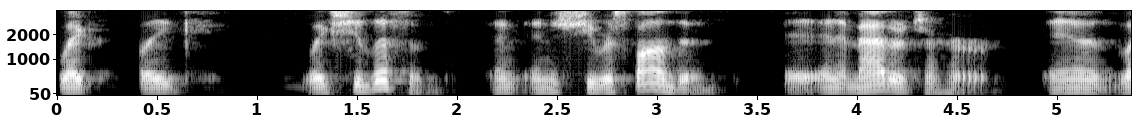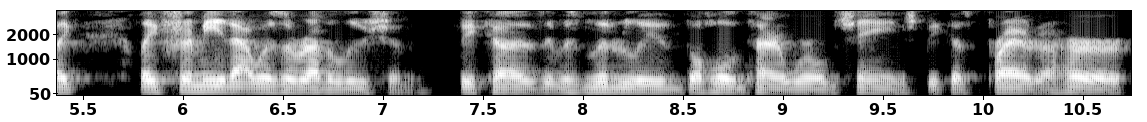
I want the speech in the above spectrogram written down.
Like like like she listened and, and she responded and it mattered to her and like like for me that was a revolution because it was literally the whole entire world changed because prior to her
